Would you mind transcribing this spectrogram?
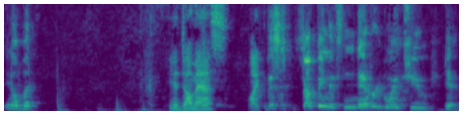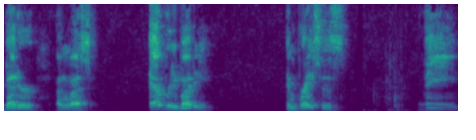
you know, but you dumbass." Like this is something that's never going to get better unless everybody embraces the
